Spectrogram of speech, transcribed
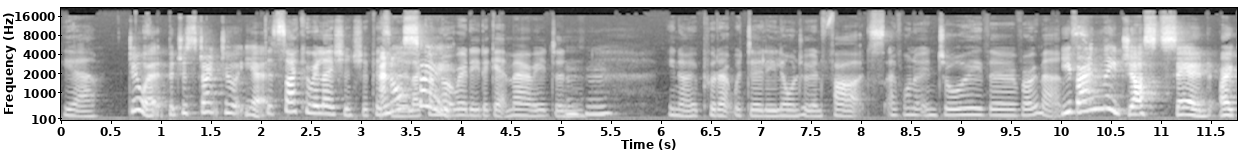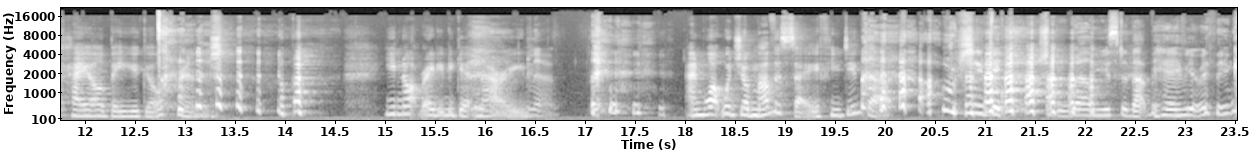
Yeah. Do it, but just don't do it yet. It's like a relationship, isn't And it? Like I'm not ready to get married and Mm-hmm. you know, put up with dirty laundry and farts. I want to enjoy the romance. You've only just said, "Okay, I'll be your girlfriend." You're not ready to get married. no. And what would your mother say if you did that? Oh, she'd be, she'd be well used to that behaviour, I think.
